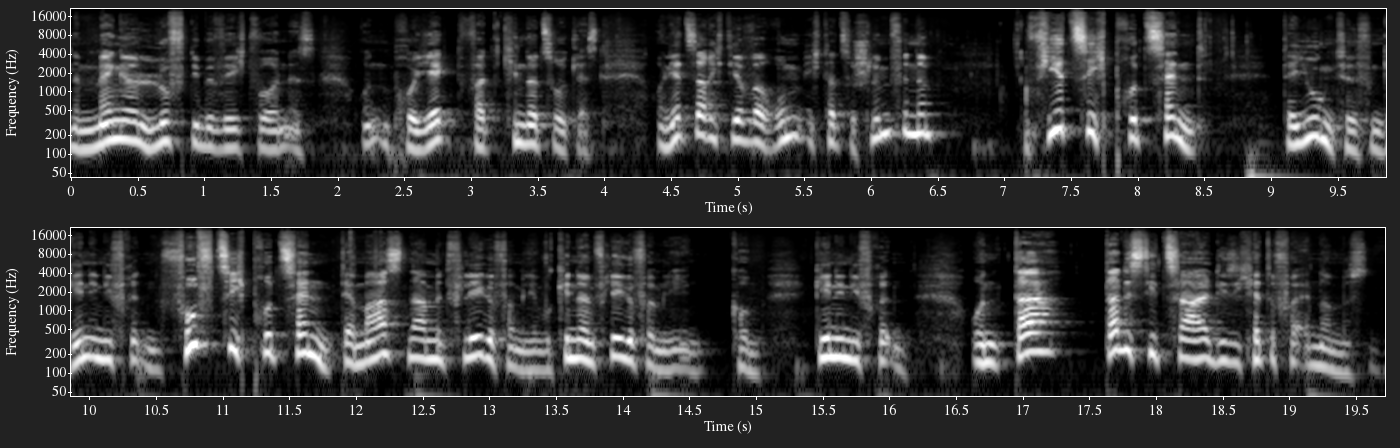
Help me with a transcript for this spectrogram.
eine Menge Luft, die bewegt worden ist und ein Projekt, was Kinder zurücklässt. Und jetzt sage ich dir, warum ich das so schlimm finde. 40 Prozent der Jugendhilfen gehen in die Fritten. 50 Prozent der Maßnahmen mit Pflegefamilien, wo Kinder in Pflegefamilien kommen, gehen in die Fritten. Und da, das ist die Zahl, die sich hätte verändern müssen.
